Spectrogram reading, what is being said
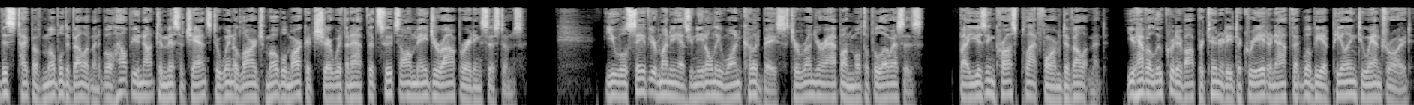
This type of mobile development will help you not to miss a chance to win a large mobile market share with an app that suits all major operating systems. You will save your money as you need only one codebase to run your app on multiple OSs. By using cross-platform development, you have a lucrative opportunity to create an app that will be appealing to Android,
